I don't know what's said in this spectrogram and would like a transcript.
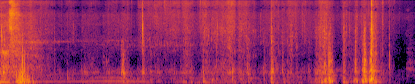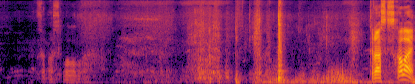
Biraz. краскасы қалай?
